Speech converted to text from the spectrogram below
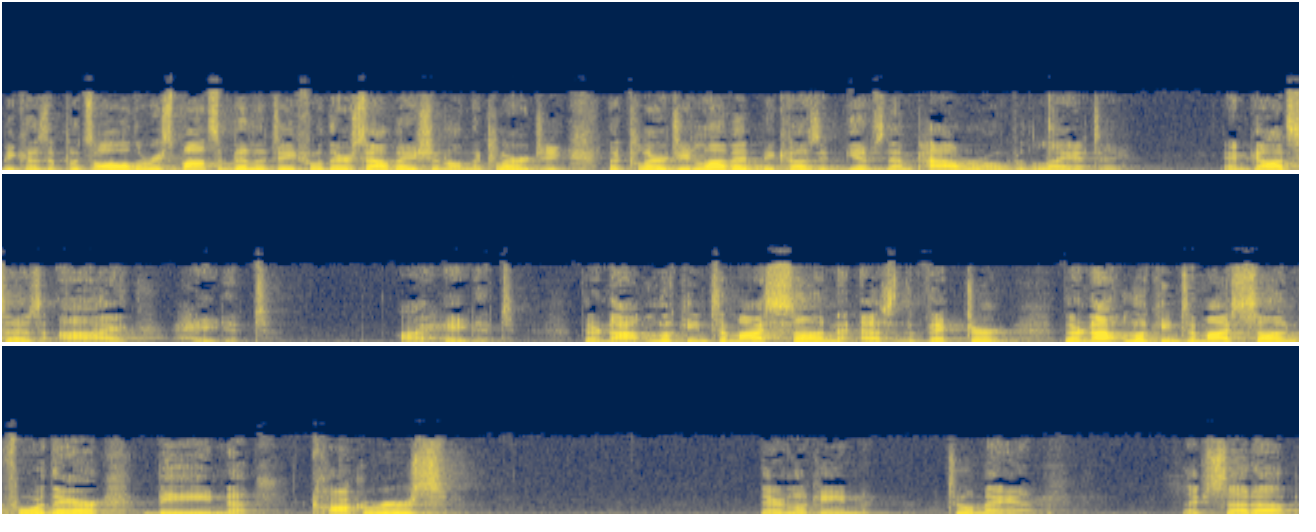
because it puts all the responsibility for their salvation on the clergy. The clergy love it because it gives them power over the laity. And God says, I hate it. I hate it. They're not looking to my son as the victor. They're not looking to my son for their being conquerors. They're looking to a man. They've set up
